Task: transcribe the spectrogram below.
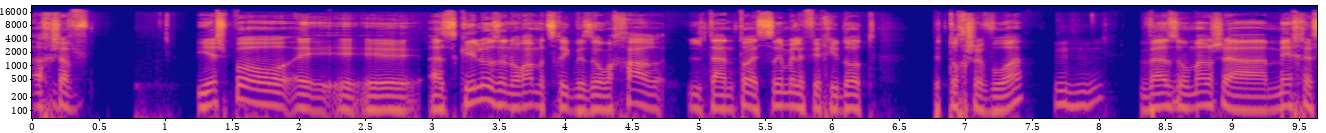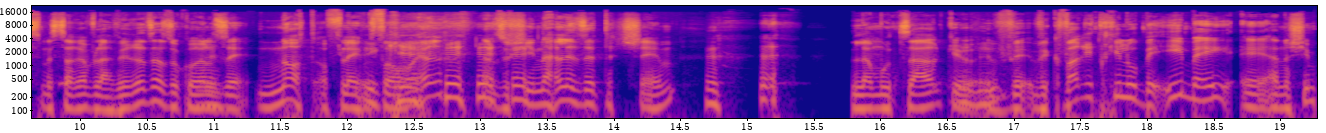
עכשיו, יש פה, אה, אה, אה, אז כאילו זה נורא מצחיק, וזה הוא מכר לטענתו 20 אלף יחידות בתוך שבוע. ואז הוא אמר שהמכס מסרב להעביר את זה, אז הוא קורא לזה not a flamethrower, כן. אז הוא שינה לזה את השם למוצר, וכבר התחילו באי-ביי אנשים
